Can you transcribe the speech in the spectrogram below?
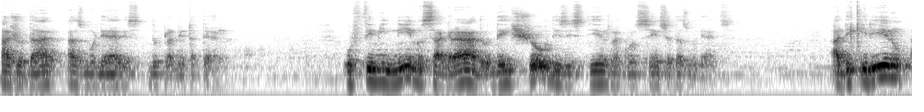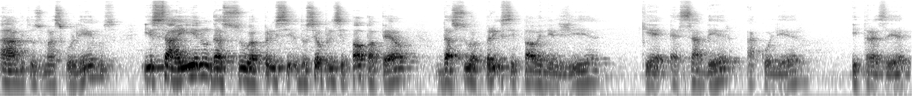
ajudar as mulheres do planeta Terra. O feminino sagrado deixou de existir na consciência das mulheres. Adquiriram hábitos masculinos e saíram da sua, do seu principal papel, da sua principal energia, que é, é saber acolher e trazer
